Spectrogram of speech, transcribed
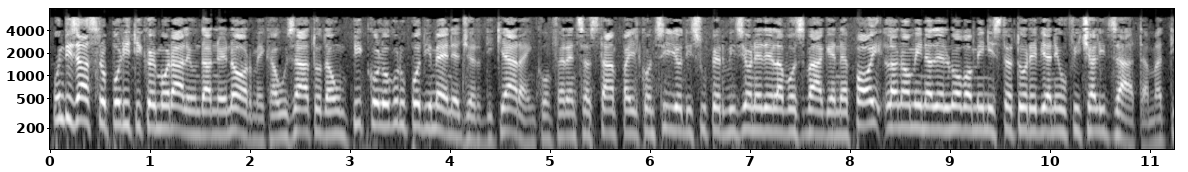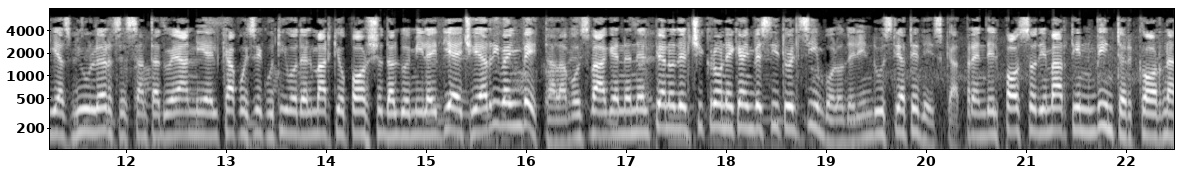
Un disastro politico e morale, un danno enorme causato da un piccolo gruppo di manager, dichiara in conferenza stampa il Consiglio di supervisione della Volkswagen. Poi la nomina del nuovo amministratore viene ufficializzata. Mattias Müller, 62 anni, è il capo esecutivo del marchio Porsche dal 2010 e arriva in vetta alla Volkswagen nel piano del ciclone che ha investito il simbolo dell'industria tedesca. Prende il posto di Martin Winterkorn,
